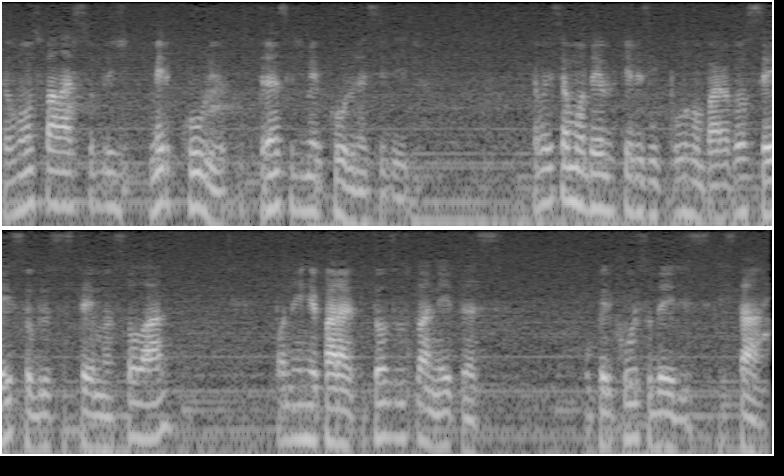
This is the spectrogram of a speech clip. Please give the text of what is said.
Então vamos falar sobre Mercúrio, trânsito de Mercúrio nesse vídeo. Então esse é o modelo que eles empurram para vocês sobre o sistema solar. Podem reparar que todos os planetas, o percurso deles está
